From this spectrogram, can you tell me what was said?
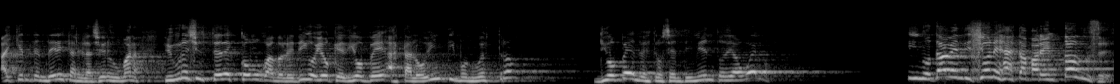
Hay que entender estas relaciones humanas. Figúrense ustedes cómo cuando les digo yo que Dios ve hasta lo íntimo nuestro, Dios ve nuestro sentimiento de abuelos. Y nos da bendiciones hasta para entonces.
